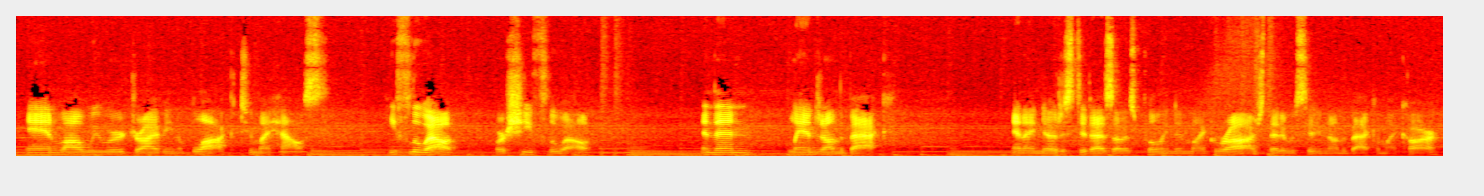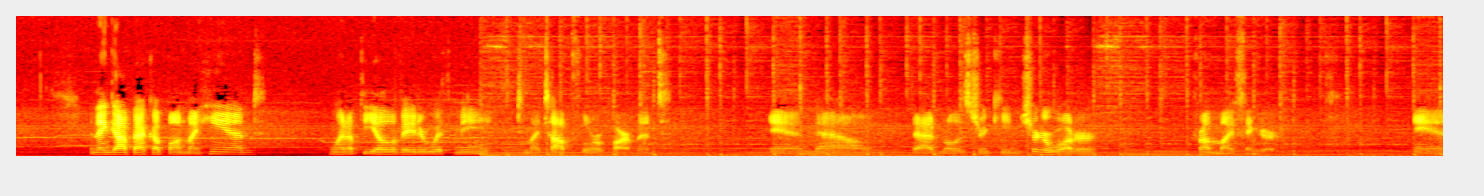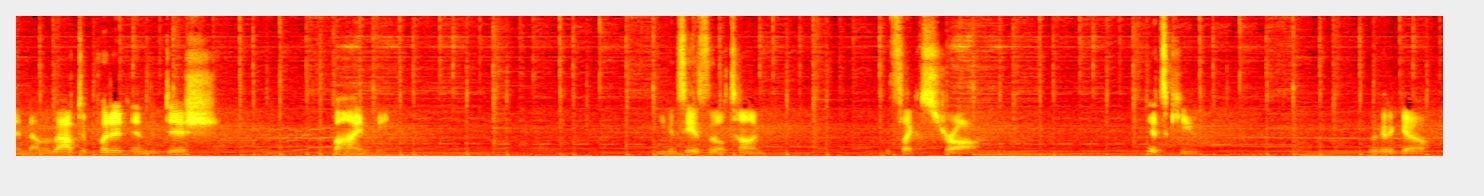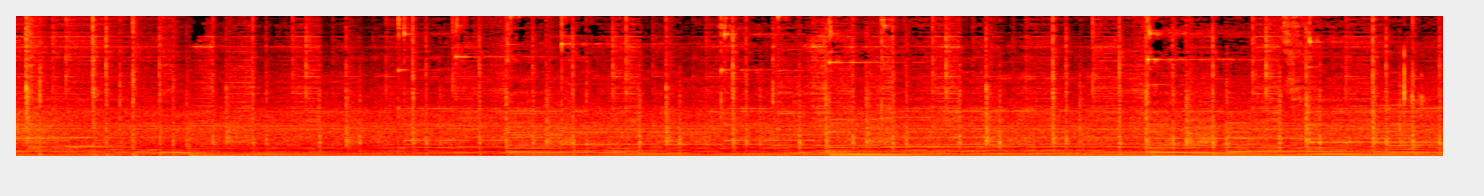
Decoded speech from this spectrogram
And while we were driving a block to my house, he flew out, or she flew out, and then landed on the back. And I noticed it as I was pulling in my garage that it was sitting on the back of my car. And then got back up on my hand, went up the elevator with me to my top floor apartment. And now the Admiral is drinking sugar water from my finger. And I'm about to put it in the dish behind me. You can see its little tongue. It's like a straw. It's cute. Look at it go.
